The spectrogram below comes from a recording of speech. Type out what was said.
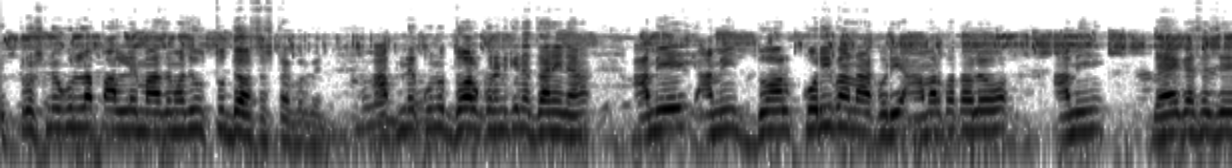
এই প্রশ্নগুলো পারলে মাঝে মাঝে উত্তর দেওয়ার চেষ্টা করবেন। আপনি কোনো দল করেন কিনা জানি না আমি আমি দল করি বা না করি আমার কথা হলো আমি দেখা গেছে যে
